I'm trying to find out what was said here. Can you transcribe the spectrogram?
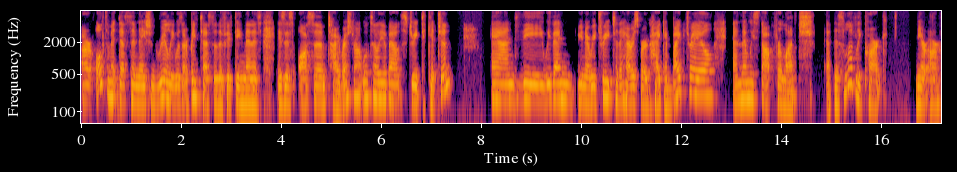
our ultimate destination really was our big test of the 15 minutes is this awesome Thai restaurant we'll tell you about, Street to Kitchen. And the we then, you know, retreat to the Harrisburg hike and bike trail. And then we stop for lunch at this lovely park near our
